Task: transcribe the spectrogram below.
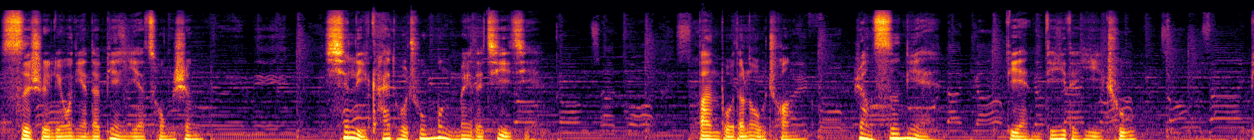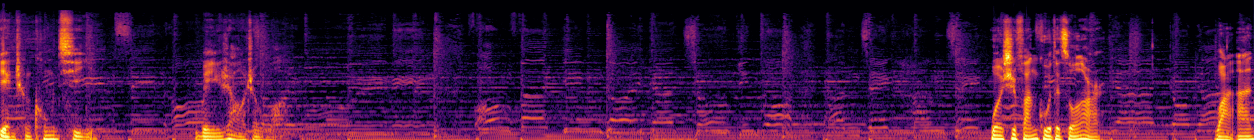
似水流年的遍野丛生，心里开拓出梦寐的季节。斑驳的漏窗，让思念点滴的溢出，变成空气，围绕着我。我是反骨的左耳。晚安。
